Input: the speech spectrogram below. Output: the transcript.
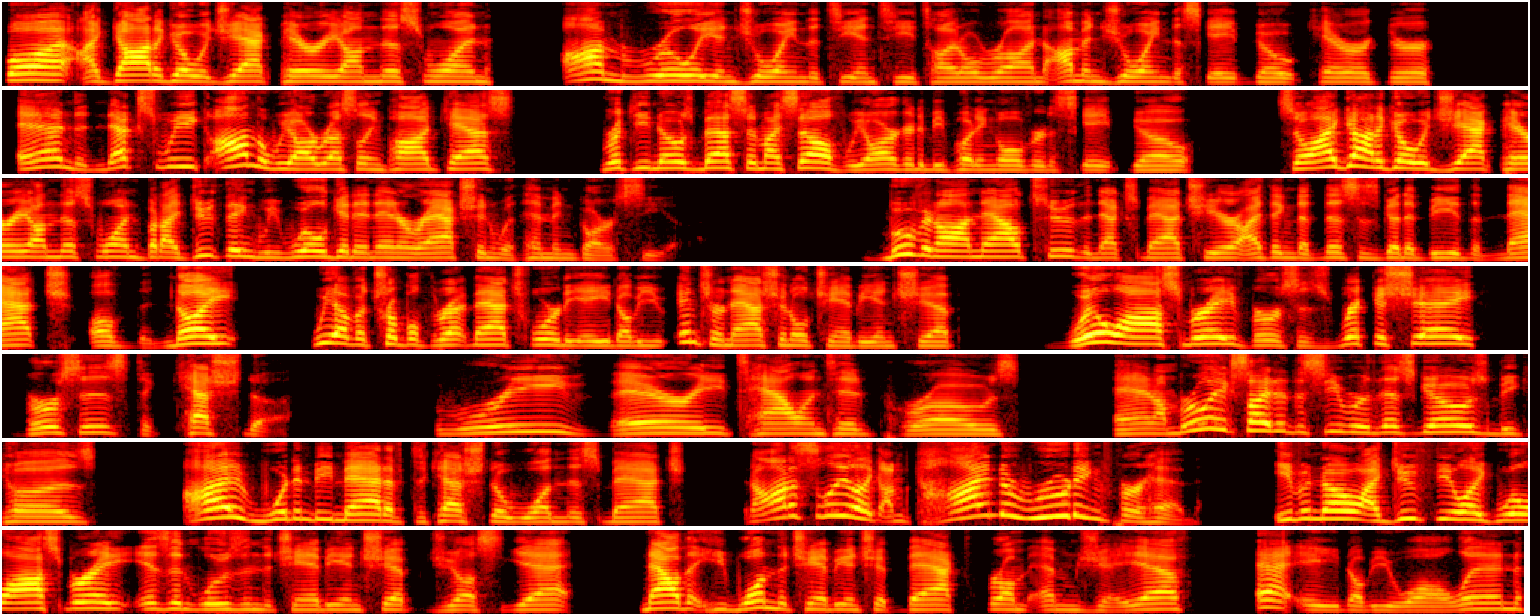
But I got to go with Jack Perry on this one. I'm really enjoying the TNT title run. I'm enjoying the scapegoat character. And next week on the We Are Wrestling podcast, Ricky Knows Best and myself, we are going to be putting over the scapegoat. So I got to go with Jack Perry on this one, but I do think we will get an interaction with him and Garcia. Moving on now to the next match here. I think that this is going to be the match of the night. We have a triple threat match for the AEW International Championship. Will Ospreay versus Ricochet versus Takeshita. Three very talented pros. And I'm really excited to see where this goes because I wouldn't be mad if Takeshita won this match. And honestly, like I'm kind of rooting for him. Even though I do feel like Will Ospreay isn't losing the championship just yet. Now that he won the championship back from MJF at AEW All In.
